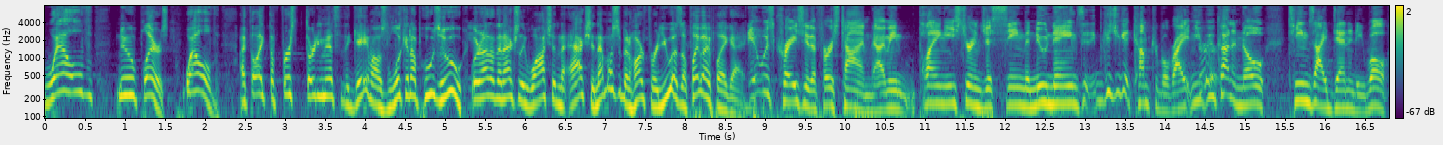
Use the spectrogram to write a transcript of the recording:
12 new players. 12. I feel like the first 30 minutes of the game, I was looking up who's who rather than actually watching the action. That must have been hard for you as a play by play guy. It was crazy the first time. I mean, playing Eastern and just seeing the new names because you get comfortable, right? And you, you kind of know team's identity. Well,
